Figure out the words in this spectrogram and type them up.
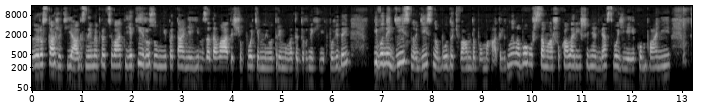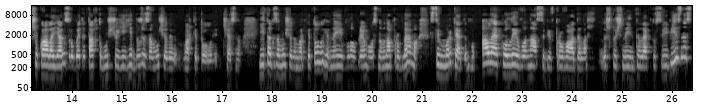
розкажуть, як з ними працювати, які розумні питання їм задавати, щоб потім не отримувати дурних відповідей. І вони дійсно, дійсно будуть вам допомагати. Людмила Богуш сама шукала рішення для своєї компанії, шукала, як зробити так, тому що її дуже замучили маркетологи, чесно. Її так замучили маркетологи, в неї була прямо основна проблема з цим маркетингом. Але коли вона собі впровадила штучний інтелект у свій бізнес,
